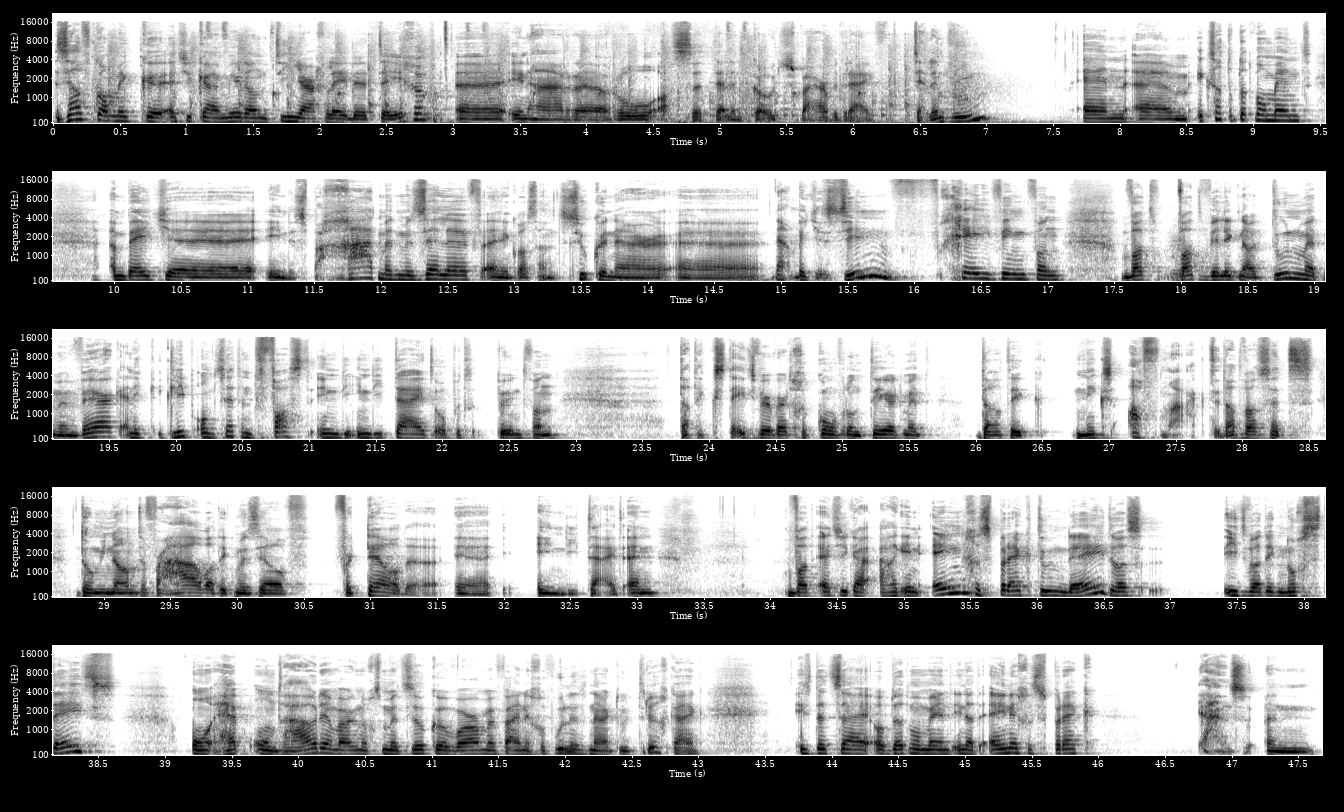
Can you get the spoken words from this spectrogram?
Zelf kwam ik Etchika meer dan tien jaar geleden tegen eh, in haar eh, rol als eh, talentcoach bij haar bedrijf Talent Room. En ehm, ik zat op dat moment een beetje in de spagaat met mezelf. En ik was aan het zoeken naar nou, een beetje zingeving van wat, wat wil ik nou doen met mijn werk. En ik, ik liep ontzettend vast in die, in die tijd op het punt van dat ik steeds weer werd geconfronteerd met dat ik niks afmaakte. Dat was het dominante verhaal wat ik mezelf vertelde eh, in die tijd. En wat Etchika eigenlijk in één gesprek toen deed, was iets wat ik nog steeds heb onthouden en waar ik nog met zulke warme, fijne gevoelens naartoe terugkijk, is dat zij op dat moment in dat ene gesprek ja, een,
